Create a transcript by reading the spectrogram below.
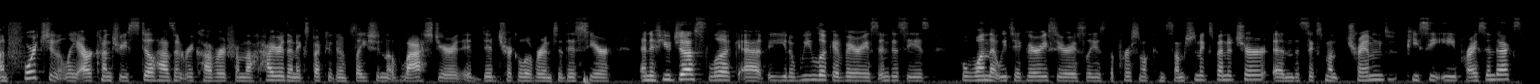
Unfortunately, our country still hasn't recovered from the higher than expected inflation of last year. It did trickle over into this year. And if you just look at, you know, we look at various indices, but one that we take very seriously is the personal consumption expenditure and the six month trimmed PCE price index.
